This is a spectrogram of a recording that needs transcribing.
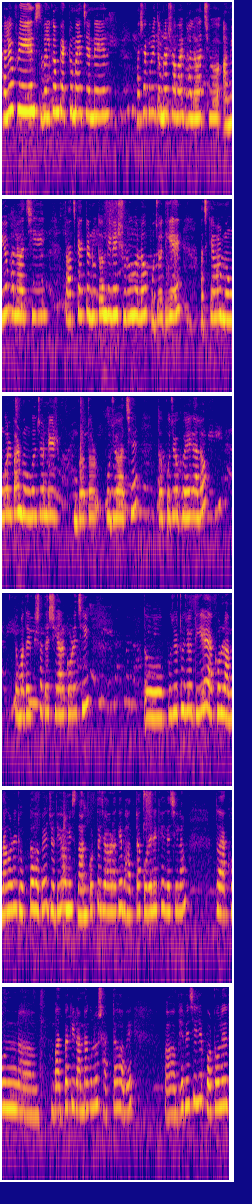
Hello friends, welcome back to my channel. আশা করি তোমরা সবাই ভালো আছো, আমিও ভালো আছি। তো আজকে একটা নতুন দিনে শুরু হলো পুজো দিয়ে। আজকে আমার মঙ্গলবার মঙ্গলচণ্ডীর ব্রতর পুজো আছে। তো পুজো হয়ে গেল। তোমাদের সাথে শেয়ার করেছি। তো পুজো টুজো দিয়ে এখন রান্নাঘরে ঢুকতে হবে। যদিও আমি স্নান করতে যাওয়ার আগে ভাতটা করে রেখে গেছিলাম। তো এখন বাদবাকি রান্নাগুলো সারতে হবে। ভেবেছি যে পটলের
